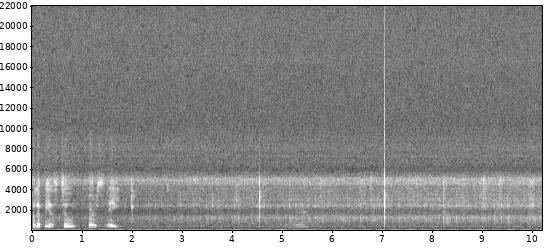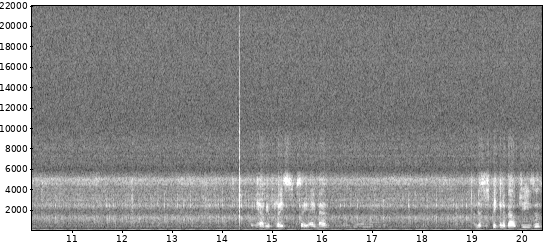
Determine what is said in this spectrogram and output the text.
Philippians 2, verse 8. When you have your place, say amen. And this is speaking about Jesus.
